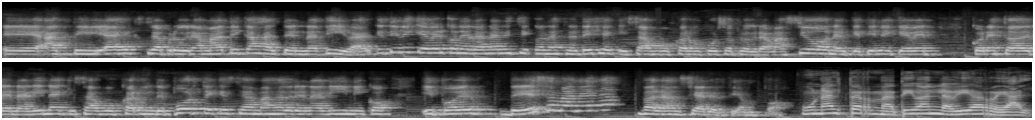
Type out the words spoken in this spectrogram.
eh, actividades extraprogramáticas alternativas. El que tiene que ver con el análisis y con la estrategia, quizás buscar un curso de programación, el que tiene que ver con esto de adrenalina, quizás buscar un deporte que sea más adrenalínico y poder de esa manera balancear el tiempo. Una alternativa en la vida real.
